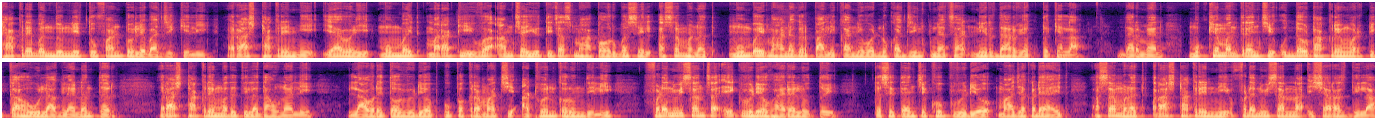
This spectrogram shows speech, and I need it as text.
ठाकरे बंधूंनी तुफान टोलेबाजी केली. राज ठाकरेंनी यावेळी मुंबईत मराठी व आमच्या युतीचाच महापौर बसेल असं म्हणत मुंबई महानगरपालिका निवडणुका जिंकण्याचा निर्धार व्यक्त केला. दरम्यान मुख्यमंत्र्यांची उद्धव ठाकरेंवर टीका होऊ लागल्यानंतर राज ठाकरे मदतीला धावून आले. लावरे तो व्हिडिओ उपक्रमाची आठवण करून दिली. फडणवीसांचा एक व्हिडिओ व्हायरल होतोय. तसे त्यांचे खूप व्हिडिओ माझ्याकडे आहेत असं म्हणत राज ठाकरेंनी फडणवीसांना इशाराच दिला.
